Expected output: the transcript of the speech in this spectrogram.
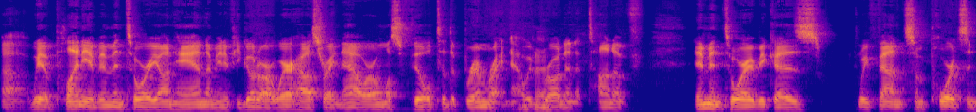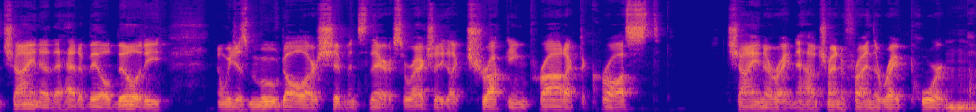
uh, we have plenty of inventory on hand. I mean, if you go to our warehouse right now, we're almost filled to the brim right now. Okay. We've brought in a ton of inventory because we found some ports in China that had availability, and we just moved all our shipments there. So we're actually like trucking product across China right now, trying to find the right port. Mm-hmm. Uh,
